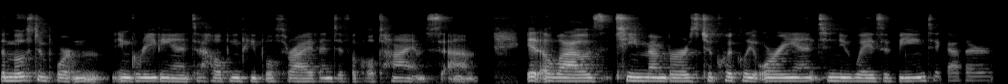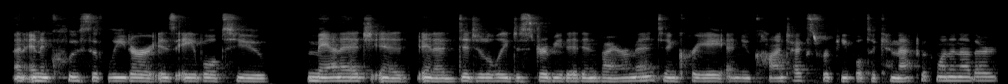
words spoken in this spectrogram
the most important ingredient to helping people thrive in difficult times. Um, it allows team members to quickly orient to new ways of being together. And an inclusive leader is able to manage in, in a digitally distributed environment and create a new context for people to connect with one another.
